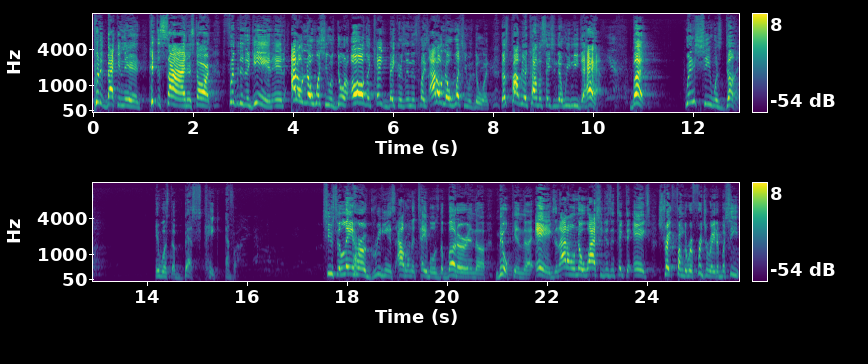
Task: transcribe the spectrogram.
put it back in there and hit the side and start flipping it again. And i don't know what she was doing. All the cake bakers in this place i don't know what she was doing. That's probably a conversation that we need to have. But when she was done it was the best cake ever. She used to lay her ingredients out on the tables the butter and the milk and the eggs. And I don't know why she doesn't take the eggs straight from the refrigerator, but she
